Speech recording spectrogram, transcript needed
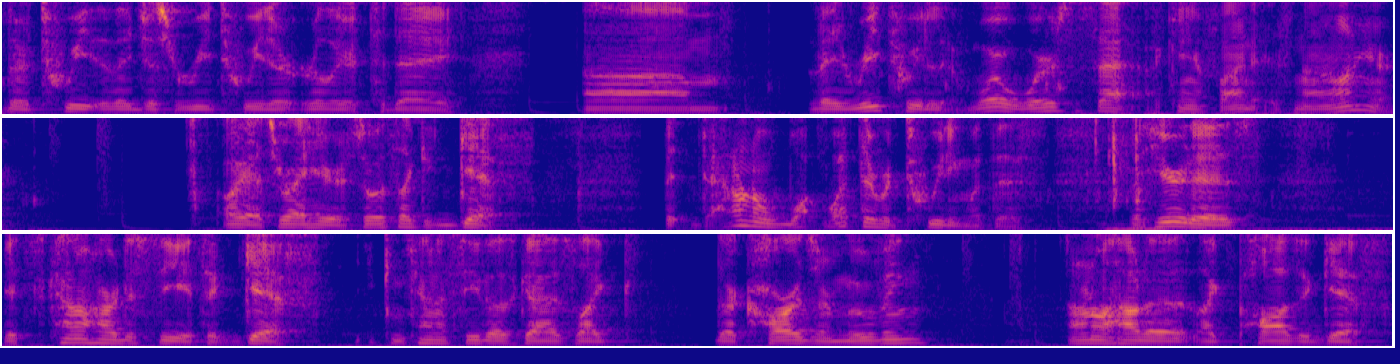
their tweet that they just retweeted earlier today. Um, they retweeted it. Whoa, where's this at? I can't find it. It's not on here. Oh yeah, it's right here. So it's like a GIF. I don't know what, what they were tweeting with this, but here it is it's kind of hard to see. It's a GIF. You can kind of see those guys like their cards are moving. I don't know how to like pause a GIF.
